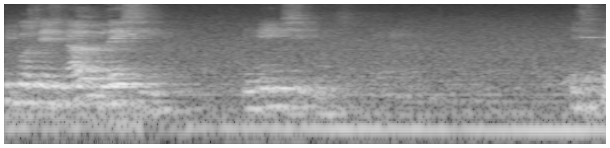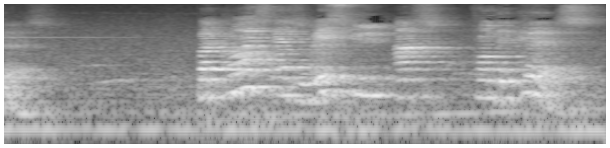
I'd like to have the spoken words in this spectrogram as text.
Because there's no blessing in any sickness. It's a curse. But Christ has rescued us from the curse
